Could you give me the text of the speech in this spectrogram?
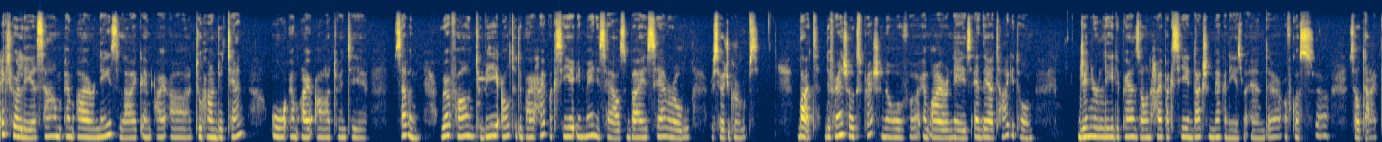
Actually, some miRNAs like MIR210 or MIR27 were found to be altered by hypoxia in many cells by several research groups. But differential expression of uh, miRNAs and their targetome generally depends on hypoxia induction mechanism and, uh, of course, uh, cell type.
